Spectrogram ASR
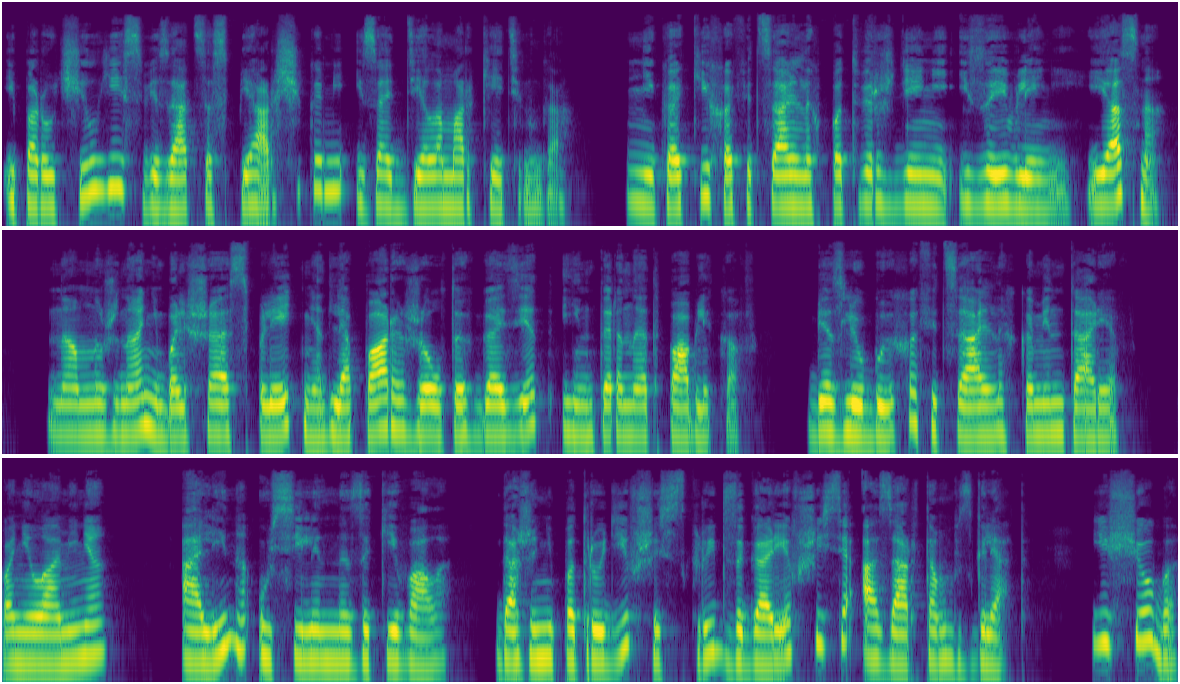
и поручил ей связаться с пиарщиками из отдела маркетинга. Никаких официальных подтверждений и заявлений, ясно? Нам нужна небольшая сплетня для пары желтых газет и интернет-пабликов, без любых официальных комментариев. Поняла меня? Алина усиленно закивала, даже не потрудившись скрыть загоревшийся азартом взгляд. Еще бы,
